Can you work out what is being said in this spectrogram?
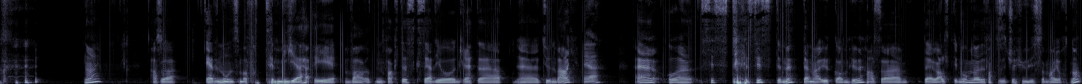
Nei? Altså, er det noen som har fått til mye her i verden, faktisk, så er det jo Grete Thunberg. Ja? Eh, og siste, siste nytt denne uka om hun, altså det er jo alltid noe, men nå er det faktisk ikke hun som har gjort noe.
